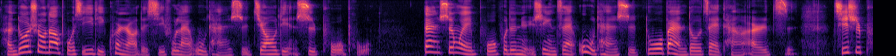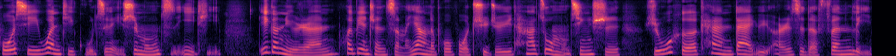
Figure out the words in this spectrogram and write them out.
很多受到婆媳议题困扰的媳妇来晤谈时，焦点是婆婆。但身为婆婆的女性，在误谈时多半都在谈儿子。其实婆媳问题骨子里是母子议题。一个女人会变成怎么样的婆婆，取决于她做母亲时如何看待与儿子的分离。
